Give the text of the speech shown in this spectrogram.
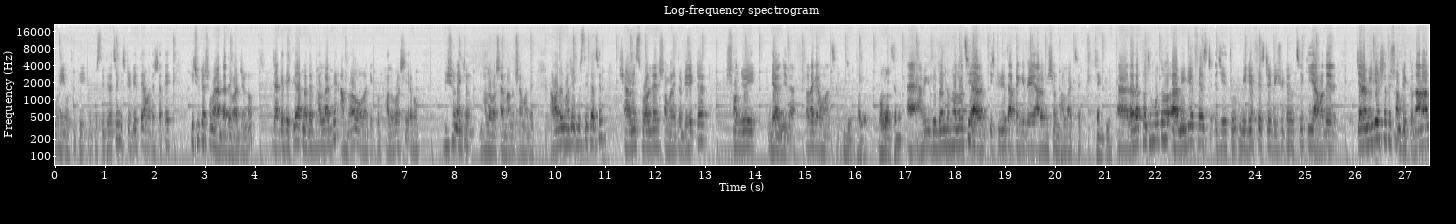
গুণী অতিথি উপস্থিত হয়েছেন স্টুডিওতে আমাদের সাথে কিছুটা সময় আড্ডা দেওয়ার জন্য, যাকে দেখলে আপনাদের ভালো লাগবে, আমরাও ওনাকে খুব ভালোবাসি এবং ভীষণ একজন ভালোবাসার মানুষ আমাদের। আমাদের মাঝে উপস্থিত আছেন শায়নিস ওয়ার্ল্ডের সম্মানিত ডিরেক্টর সঞ্জয় দেওয়ানজিদা। দাদা কেমন আছেন? জি ভালো। ভালো আছেন হ্যাঁ, আমি দুর্দান্ত ভালো আছি আর স্টুডিওতে আপনাকে পেয়ে আরও ভীষণ ভালো লাগছে। থ্যাংক ইউ দাদা প্রথমত মিডিয়া ফেস্ট যেহেতু মিডিয়া ফেস্টের বিষয়টা হচ্ছে কি আমাদের যারা মিডিয়ার সাথে সম্পৃক্ত নানান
